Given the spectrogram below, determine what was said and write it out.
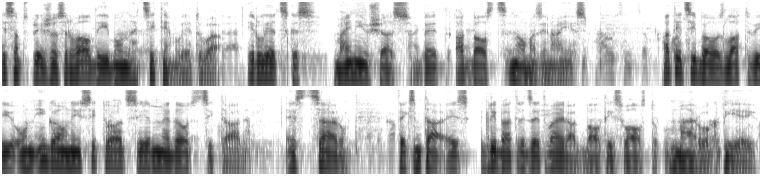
Es apspriežos ar valdību un citiem Lietuvā. Ir lietas, kas mainījušās, bet atbalsts nav mazinājies. Attiecībā uz Latviju un Igauniju situācija ir nedaudz citāda. Es ceru, teiksim tā, es gribētu redzēt vairāk Baltijas valstu mēroga pieeju.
